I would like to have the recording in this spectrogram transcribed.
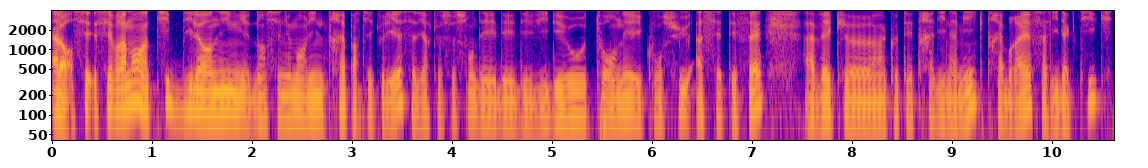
Alors, c'est c'est vraiment un type d'e-learning d'enseignement en ligne très particulier, c'est-à-dire que ce sont des, des- des vidéos tournées et conçues à cet effet, avec euh, un côté très dynamique, très bref, assez didactique,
